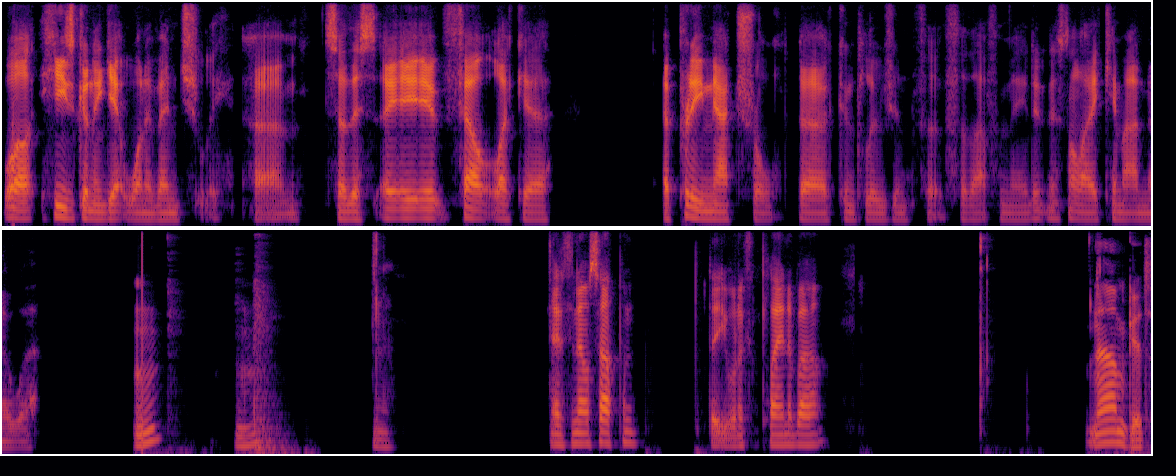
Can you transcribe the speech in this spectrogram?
well, he's going to get one eventually. Um, so this, it, it felt like a, a pretty natural uh, conclusion for, for that for me. It's not like it came out of nowhere. Mhm. Yeah. Anything else happen that you want to complain about? No, I'm good.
